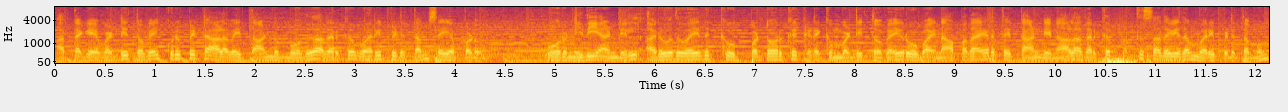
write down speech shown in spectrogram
அத்தகைய வட்டித் தொகை குறிப்பிட்ட அளவை தாண்டும் போது அதற்கு வரி பிடித்தம் செய்யப்படும். ஒரு நிதியாண்டில் அறுபது வயதுக்கு உட்பட்டோருக்கு கிடைக்கும் வட்டித் தொகை ரூபாய் நாற்பதாயிரத்தை தாண்டினால் அதற்கு பத்து சதவீதம் வரி பிடித்தமும்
